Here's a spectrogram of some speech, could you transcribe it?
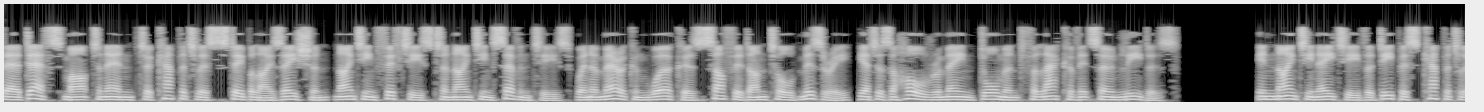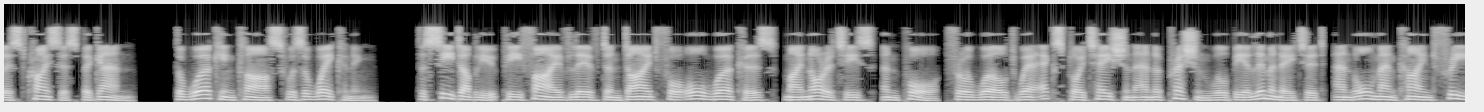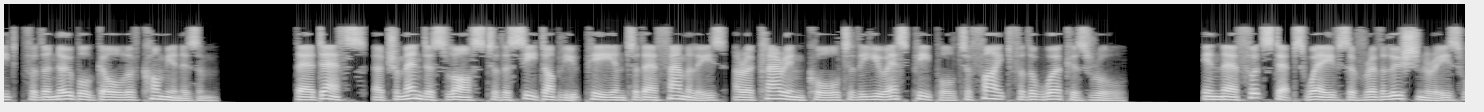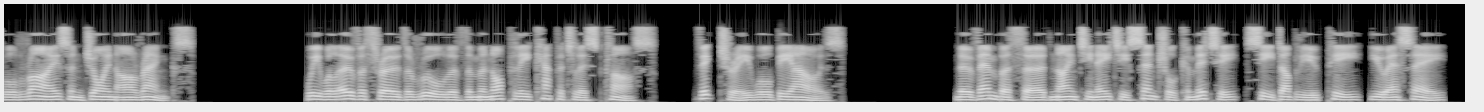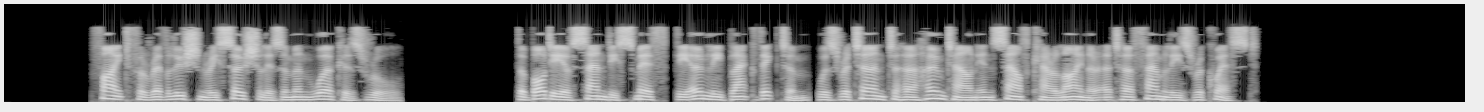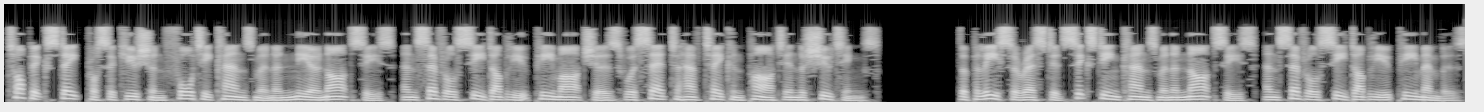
Their deaths marked an end to capitalist stabilization 1950s to 1970s when American workers suffered untold misery, yet as a whole remained dormant for lack of its own leaders. In 1980 the deepest capitalist crisis began. The working class was awakening. The CWP5 lived and died for all workers, minorities, and poor, for a world where exploitation and oppression will be eliminated, and all mankind freed, for the noble goal of communism. Their deaths, a tremendous loss to the CWP and to their families, are a clarion call to the U.S. people to fight for the workers' rule. In their footsteps waves of revolutionaries will rise and join our ranks. We will overthrow the rule of the monopoly capitalist class. Victory will be ours. November 3, 1980 Central Committee, CWP, USA Fight for Revolutionary Socialism and Workers' Rule the body of Sandy Smith, the only black victim, was returned to her hometown in South Carolina at her family's request. Topic state prosecution 40 Klansmen and neo-Nazis, and several CWP marchers were said to have taken part in the shootings. The police arrested 16 Klansmen and Nazis, and several CWP members.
